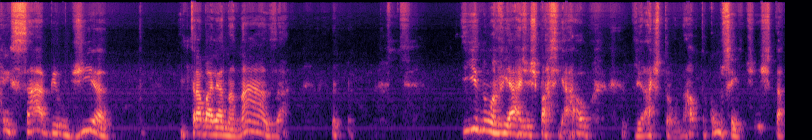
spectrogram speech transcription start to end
quem sabe um dia trabalhar na NASA, ir numa viagem espacial, virar astronauta como cientista,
